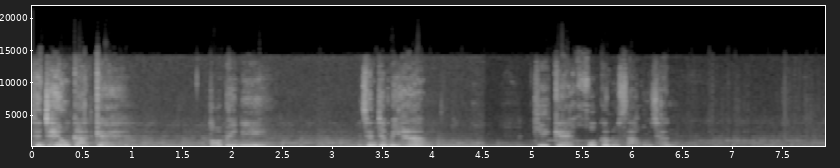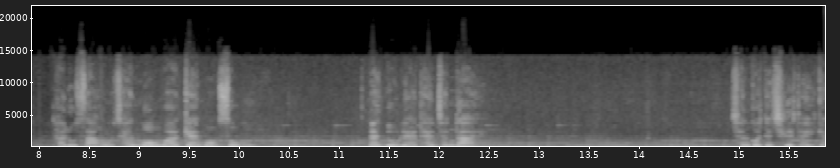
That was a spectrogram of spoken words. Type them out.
ฉันจะให้โอกาสแก ต่อไปนี้ ฉันจะไม่ห้าม ที่แกคบกับลูกสาวของฉัน ถ้าลูกสาวของฉันมองว่าแกเหมาะสม และดูแลแทนฉันได้ ฉันก็จะเชื่อใจแก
